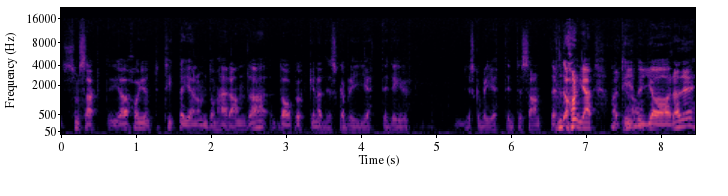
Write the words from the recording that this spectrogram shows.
som sagt, jag har ju inte tittat igenom de här andra dagböckerna. Det ska bli jätte, det är ju, det ska bli jätteintressant den dagen jag har tid Ja. att göra det.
